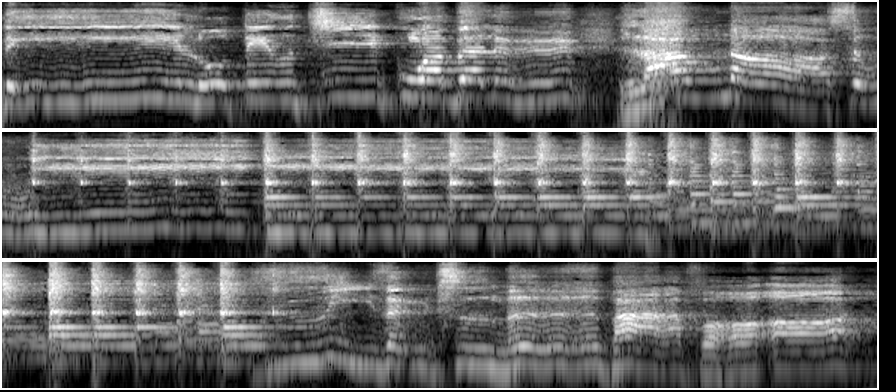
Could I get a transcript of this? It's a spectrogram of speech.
的落得是几瓜白绿，老衲所以。八方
